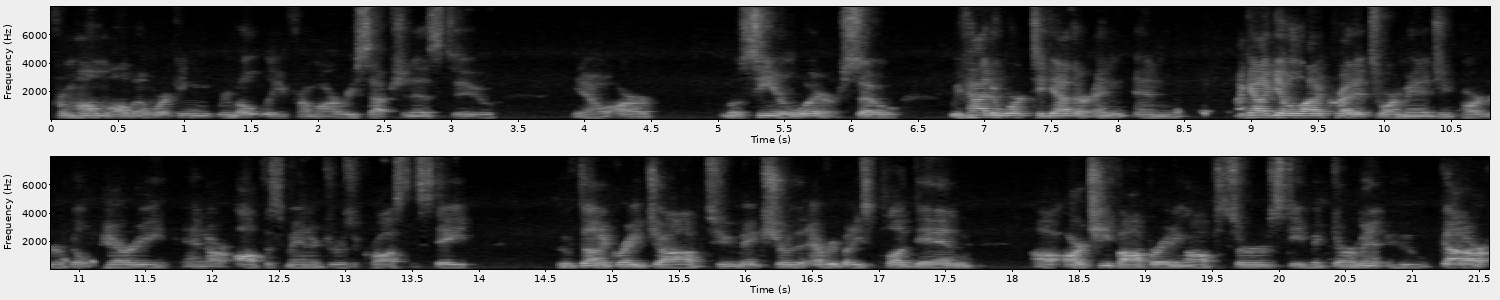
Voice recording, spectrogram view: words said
from home, all been working remotely, from our receptionist to, you know, our most senior lawyer. So we've had to work together, and and I got to give a lot of credit to our managing partner, Bill Perry, and our office managers across the state who've done a great job to make sure that everybody's plugged in. Uh, our chief operating officer, Steve McDermott, who got our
